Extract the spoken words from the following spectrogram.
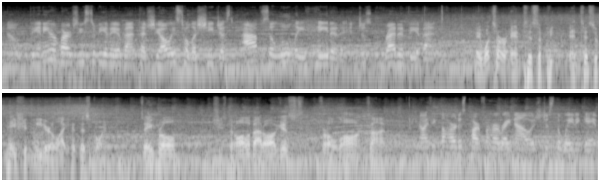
You know, the uneven bars used to be the event that she always told us she just absolutely hated it and just dreaded the event. Hey, what's her anticipa- anticipation meter like at this point? It's April. She's been all about August for a long time. You know, I think the hardest part for her right now is just the waiting game.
